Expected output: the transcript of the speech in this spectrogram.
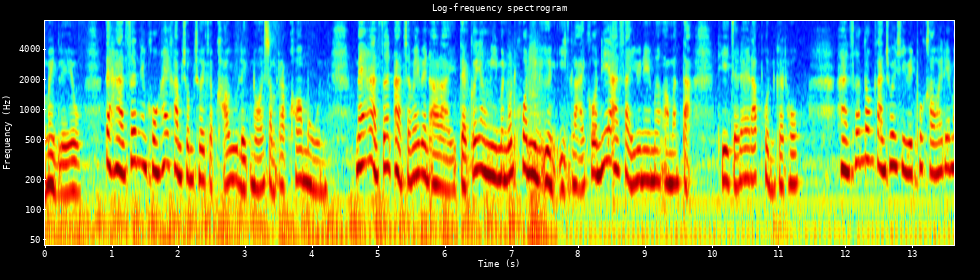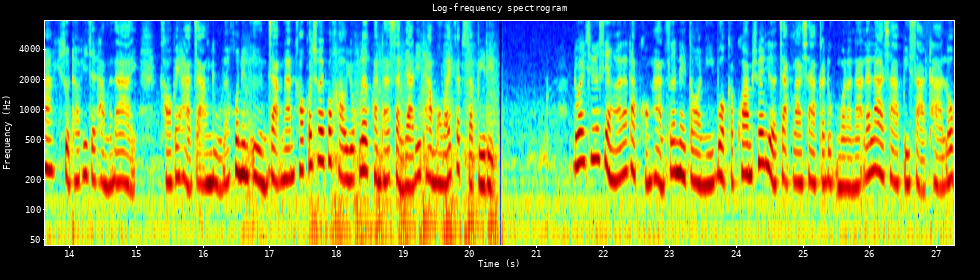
ไม่เลว แต่หานเซินยังคงให้คำชมเชยกับเขาอยู่เล็กน้อยสำหรับข้อมูล แม้หานเซินอาจจะไม่เป็นอะไร แต่ก็ยังมีมนุษย์คนอื่น ๆ อีกหลายคนที่อาศัยอยู่ในเมืองอมตะที่จะได้รับผลกระทบ ฮันเซินต้องการช่วยชีวิตพวกเขาให้ได้มากที่สุดเท่าที่จะทำได้ เขาไปหาจางอยู่และคนอื่นๆ จากนั้นเขาก็ช่วยพวกเขายกเลิกพันธสัญญาที่ทำเอาไว้กับสปิริตด้วยชื่อเสียงและระดับของหานเซินในตอนนี้บวกกับความช่วยเหลือจากราชากระดูกมรณะ และราชาปีศาจทารก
